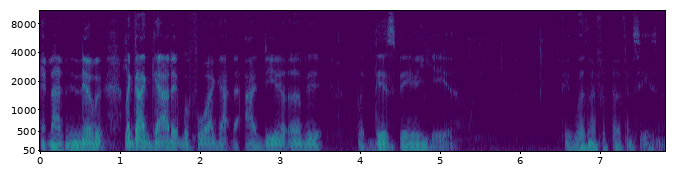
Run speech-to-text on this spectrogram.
and I never like I got it before I got the idea of it, but this very year, if it wasn't for cuffing season,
